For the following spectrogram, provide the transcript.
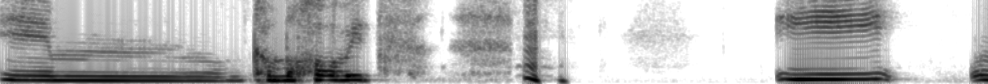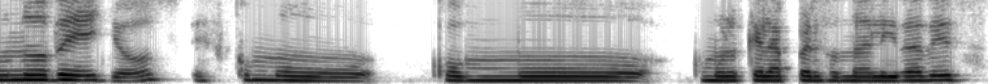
Em, como hobbits. Y uno de ellos es como, como, como el que la personalidad es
